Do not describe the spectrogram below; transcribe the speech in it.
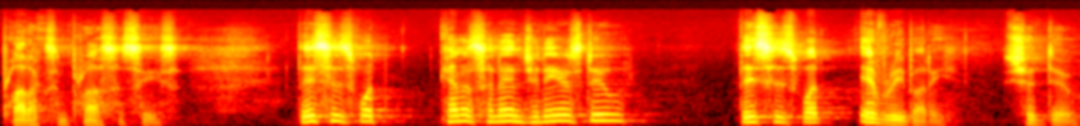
products and processes. This is what chemists and engineers do. This is what everybody should do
